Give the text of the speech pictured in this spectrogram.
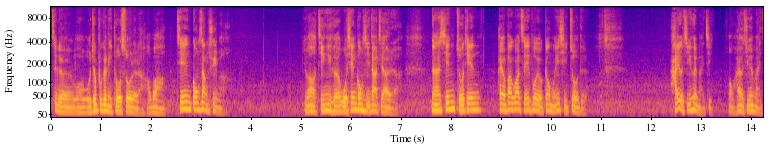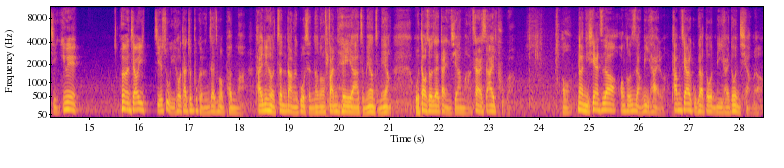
这个我我就不跟你多说了啦，好不好？今天攻上去嘛，有没有金一科？我先恭喜大家了。那先昨天还有八卦这一波有跟我们一起做的，还有机会买进哦，还有机会买进，因为分盘交易结束以后，它就不可能再这么喷嘛，它一定会有震荡的过程当中翻黑呀，怎么样怎么样？我到时候再带你加嘛。再来是爱普啊，哦，那你现在知道黄头市长厉害了？他们家的股票都很厉害，都很强了。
